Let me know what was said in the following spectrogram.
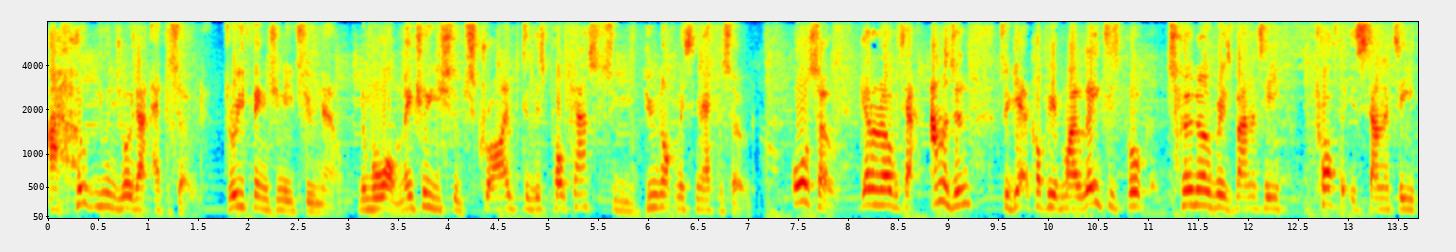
I hope you enjoyed that episode. Three things you need to do now. Number one, make sure you subscribe to this podcast so you do not miss an episode. Also, get on over to Amazon to get a copy of my latest book, Turnover is Vanity, Profit is Sanity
